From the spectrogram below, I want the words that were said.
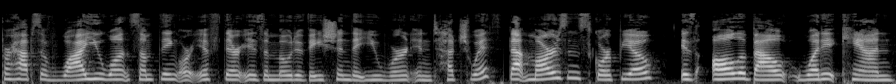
perhaps of why you want something or if there is a motivation that you weren't in touch with. That Mars in Scorpio is all about what it can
